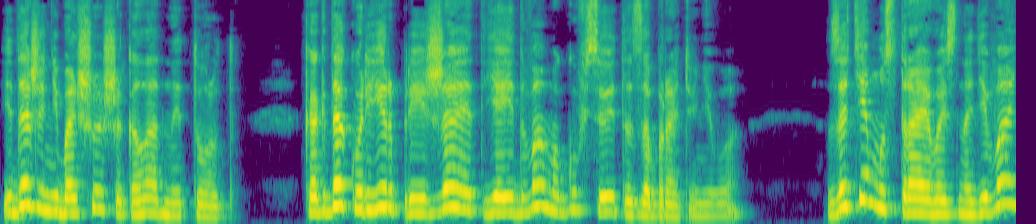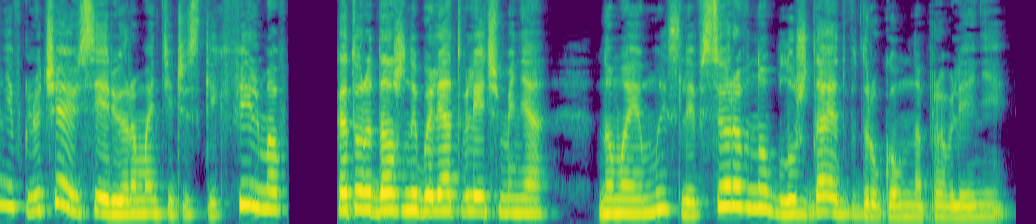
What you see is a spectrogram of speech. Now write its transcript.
и даже небольшой шоколадный торт. Когда курьер приезжает, я едва могу все это забрать у него. Затем устраиваясь на диване, включаю серию романтических фильмов, которые должны были отвлечь меня, но мои мысли все равно блуждают в другом направлении.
